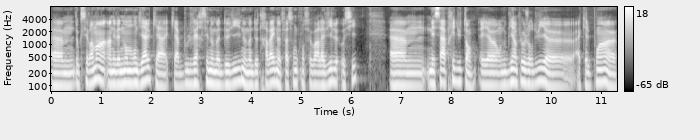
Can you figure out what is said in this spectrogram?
Euh, donc c'est vraiment un, événement mondial qui a, qui a, bouleversé nos modes de vie, nos modes de travail, notre façon de concevoir la ville aussi. Euh, mais ça a pris du temps. Et euh, on oublie un peu aujourd'hui euh, à quel point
